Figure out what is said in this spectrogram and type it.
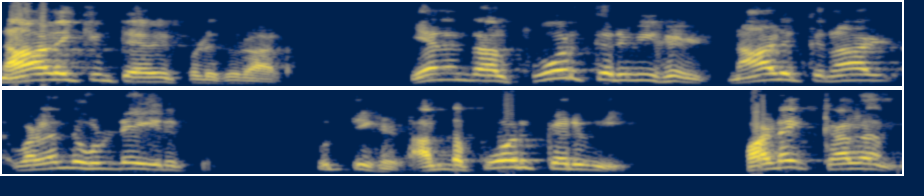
நாளைக்கும் தேவைப்படுகிறார். ஏனென்றால் போர்க்கருவிகள் நாளுக்கு நாள் வளர்ந்து கொண்டே இருக்கும் உத்திகள் அந்த போர்க்கருவி படைக்கலன்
